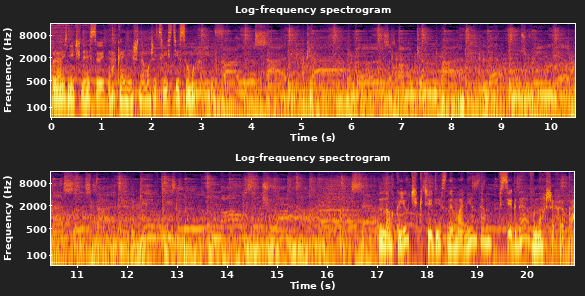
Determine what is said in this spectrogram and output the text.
Праздничная суета, конечно, может свести с ума. Но ключ к чудесным моментам всегда в наших руках.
